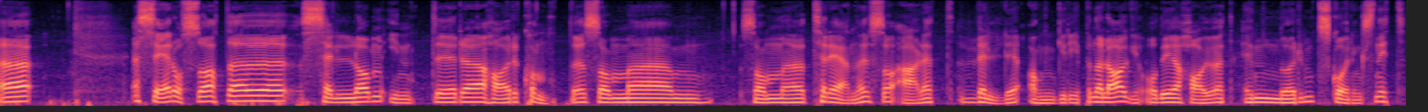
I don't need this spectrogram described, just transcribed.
Jeg ser også at selv om Inter har Conte som, som eh, trener, så er det et veldig angripende lag, og de har jo et enormt skåringssnitt.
